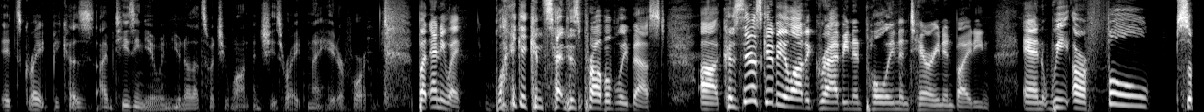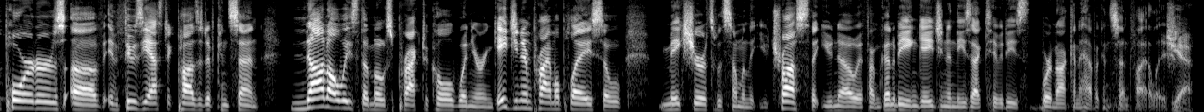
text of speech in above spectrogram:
it's great because I'm teasing you, and you know that's what you want, and she's right, and I hate her for it. But anyway, blanket consent is probably best uh, because there's going to be a lot of grabbing and pulling and tearing and biting, and we are full supporters of enthusiastic positive consent not always the most practical when you're engaging in primal play so make sure it's with someone that you trust that you know if i'm going to be engaging in these activities we're not going to have a consent violation Yeah.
